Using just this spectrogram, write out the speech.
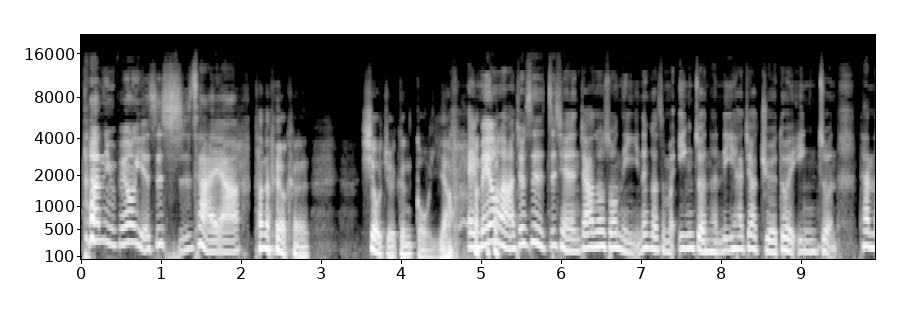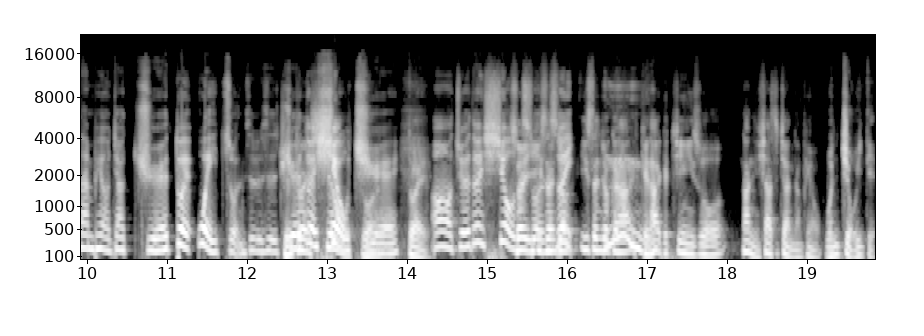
他女朋友也是食材啊。她男朋友可能。嗅觉跟狗一样？哎、欸，没有啦，就是之前人家都说你那个什么音准很厉害，叫绝对音准。她男朋友叫绝对味准，是不是？绝对嗅觉。对。哦，绝对嗅准。所以医生就，所以医生就跟他、嗯、给他一个建议说：“那你下次叫你男朋友闻久一点。”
